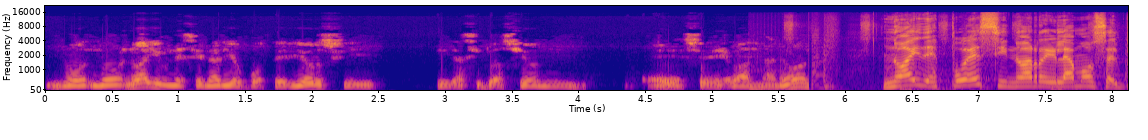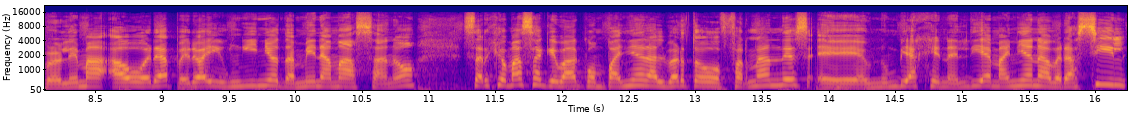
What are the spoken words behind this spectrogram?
no, no, no hay un escenario posterior si, si la situación eh, se desbanda, ¿no? No hay después si no arreglamos el problema ahora, pero hay un guiño también a Massa, ¿no? Sergio Massa que va a acompañar a Alberto Fernández eh, en un viaje en el día de mañana a Brasil.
